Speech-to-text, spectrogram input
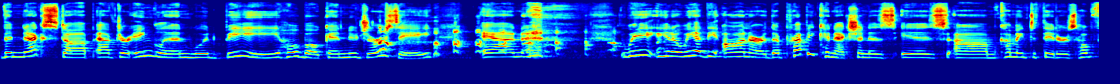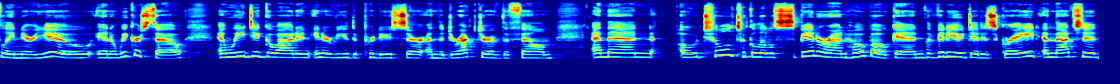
the next stop after England would be Hoboken, New Jersey, and. we you know we had the honor the preppie connection is is um, coming to theaters hopefully near you in a week or so and we did go out and interview the producer and the director of the film and then o'toole took a little spin around hoboken the video did is great and that's at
